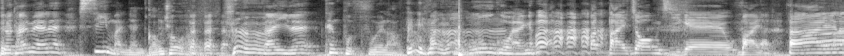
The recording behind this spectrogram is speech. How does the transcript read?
就睇咩咧？斯文人講粗口，第二咧聽潑婦去鬧交，好過癮噶嘛！不帶裝置嘅壞人。係啦，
